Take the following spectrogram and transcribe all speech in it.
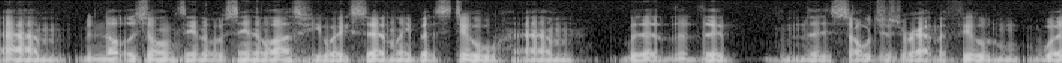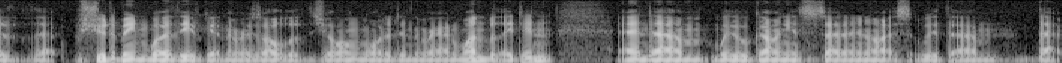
um, not the Geelong team that we've seen the last few weeks certainly, but still um, the, the the soldiers were out in the field were that should have been worthy of getting the result that the Geelong wanted in the round one, but they didn't. And um, we were going into Saturday nights with um, that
